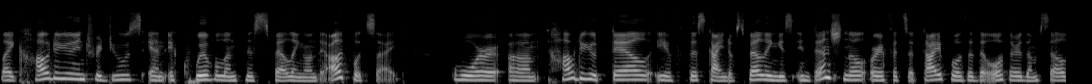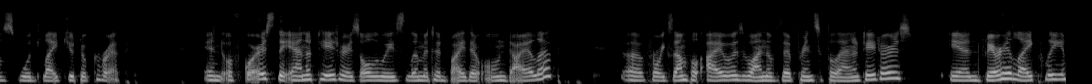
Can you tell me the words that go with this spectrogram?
Like, how do you introduce an equivalent misspelling on the output side? Or um, how do you tell if this kind of spelling is intentional or if it's a typo that the author themselves would like you to correct? And of course the annotator is always limited by their own dialect. Uh, for example i was one of the principal annotators and very likely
